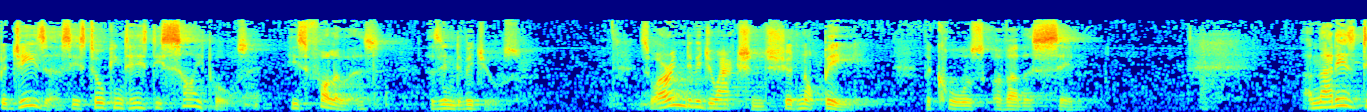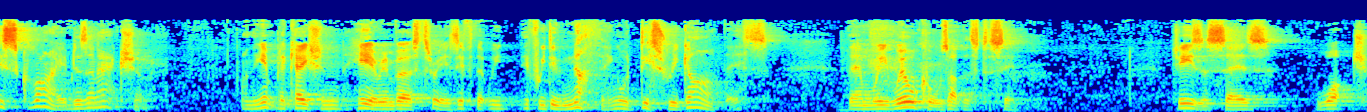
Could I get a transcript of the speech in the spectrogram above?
But Jesus is talking to his disciples, his followers, as individuals. So our individual actions should not be the cause of others' sin. And that is described as an action. And the implication here in verse 3 is if, that we, if we do nothing or disregard this, then we will cause others to sin. Jesus says, Watch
